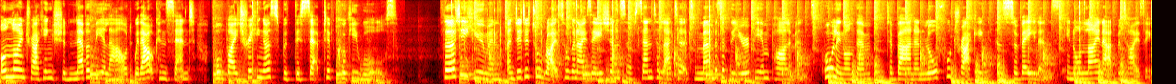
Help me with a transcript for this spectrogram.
online tracking should never be allowed without consent or by tricking us with deceptive cookie walls. 30 human and digital rights organisations have sent a letter to members of the European Parliament, calling on them to ban unlawful tracking and surveillance in online advertising.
